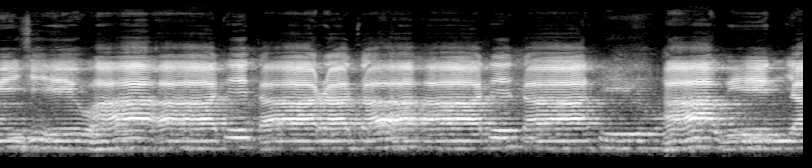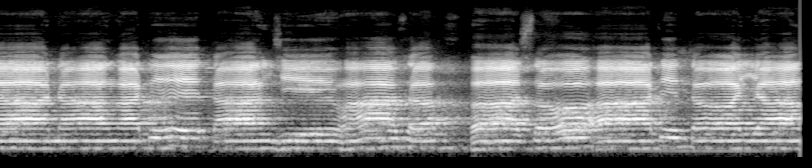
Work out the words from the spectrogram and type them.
มิชิวหาอาทิตาราสาอาทิตาติวหาวิญญาณังอาทิตั งชิวหาสัพพะโสอาทิตยาม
